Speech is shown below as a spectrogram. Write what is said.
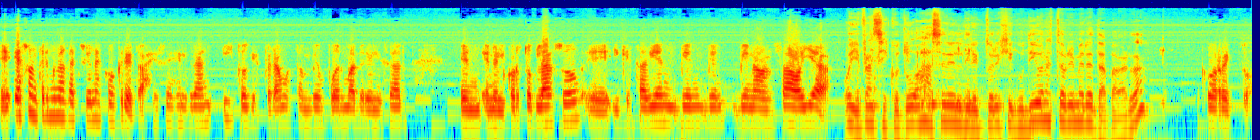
Eh, eso en términos de acciones concretas, ese es el gran hito que esperamos también poder materializar en, el corto plazo y que está bien, bien, bien, bien avanzado ya. Oye, Francisco, tú vas a ser el director ejecutivo en esta primera etapa, ¿verdad? Correcto.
